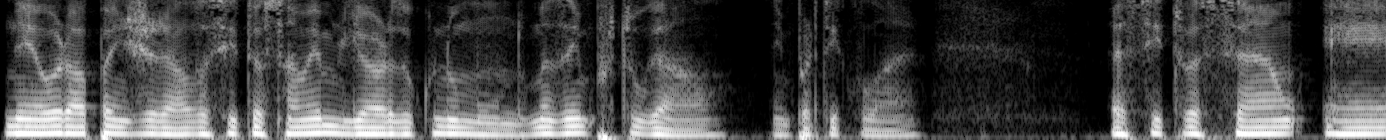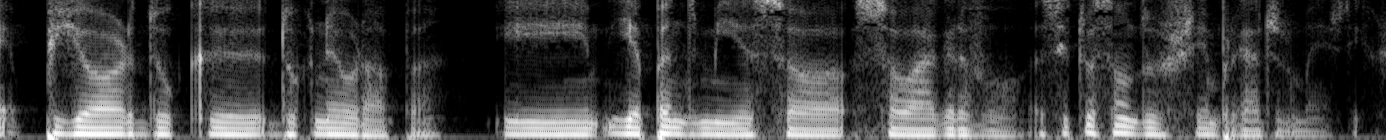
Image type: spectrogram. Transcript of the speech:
Na Europa em geral a situação é melhor do que no mundo, mas em Portugal, em particular, a situação é pior do que, do que na Europa. E, e a pandemia só, só a agravou. A situação dos empregados domésticos.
